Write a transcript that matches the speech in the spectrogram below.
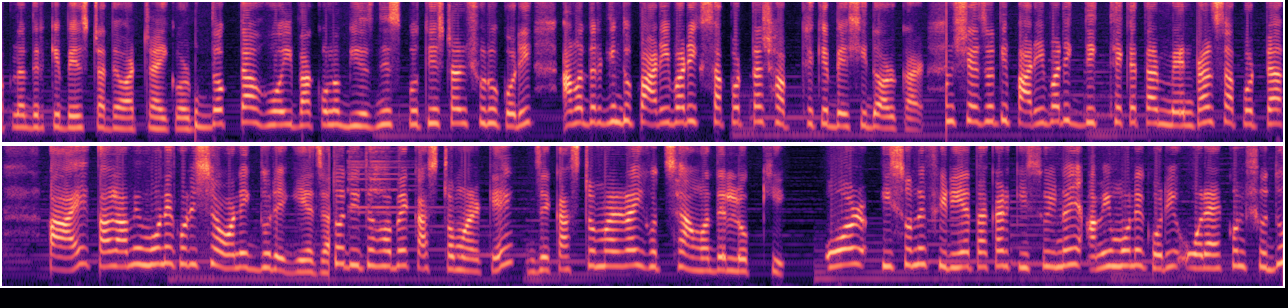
আপনাদেরকে বেস্টটা দেওয়ার ট্রাই করব। উদ্যোক্তা হই বা কোনো বিজনেস প্রতিষ্ঠান শুরু করি, আমাদের কিন্তু পারিবারিক সাপোর্টটা সব থেকে বেশি দরকার। সে যদি পারিবারিক দিক থেকে তার মেন্টাল সাপোর্টটা পায়, তাহলে আমি মনে করি সে অনেক দূর এগিয়ে যায় তো দিতে হবে কাস্টমারকে যে কাস্টমাররাই হচ্ছে আমাদের লক্ষ্মী। ওর পিছনে ফিরিয়ে থাকার কিছুই নাই। আমি মনে করি ওর এখন শুধু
